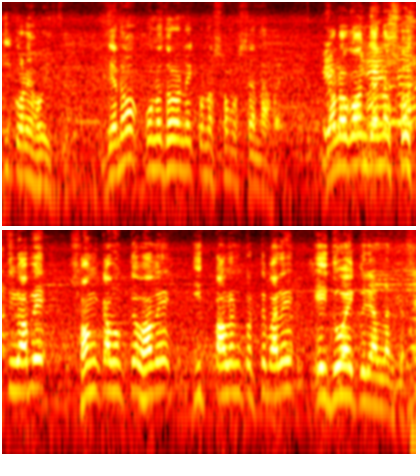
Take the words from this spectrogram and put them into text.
কী করে হয়েছে, যেন কোনো ধরনের কোনো সমস্যা না হয়। জনগণ যেন স্বস্তিভাবে শঙ্কামুক্তভাবে ঈদ পালন করতে পারে এই দোয়াই করি আল্লাহর কাছে।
